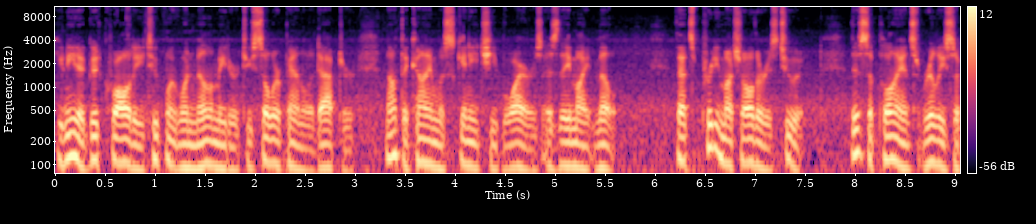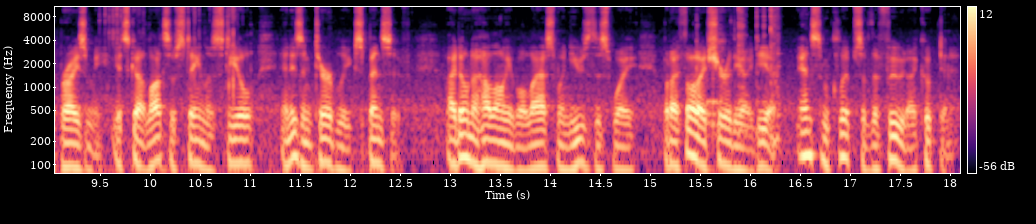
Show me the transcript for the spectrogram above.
You need a good quality 2.1mm to solar panel adapter, not the kind with skinny cheap wires as they might melt. That's pretty much all there is to it. This appliance really surprised me. It's got lots of stainless steel and isn't terribly expensive. I don't know how long it will last when used this way, but I thought I'd share the idea, and some clips of the food I cooked in it.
